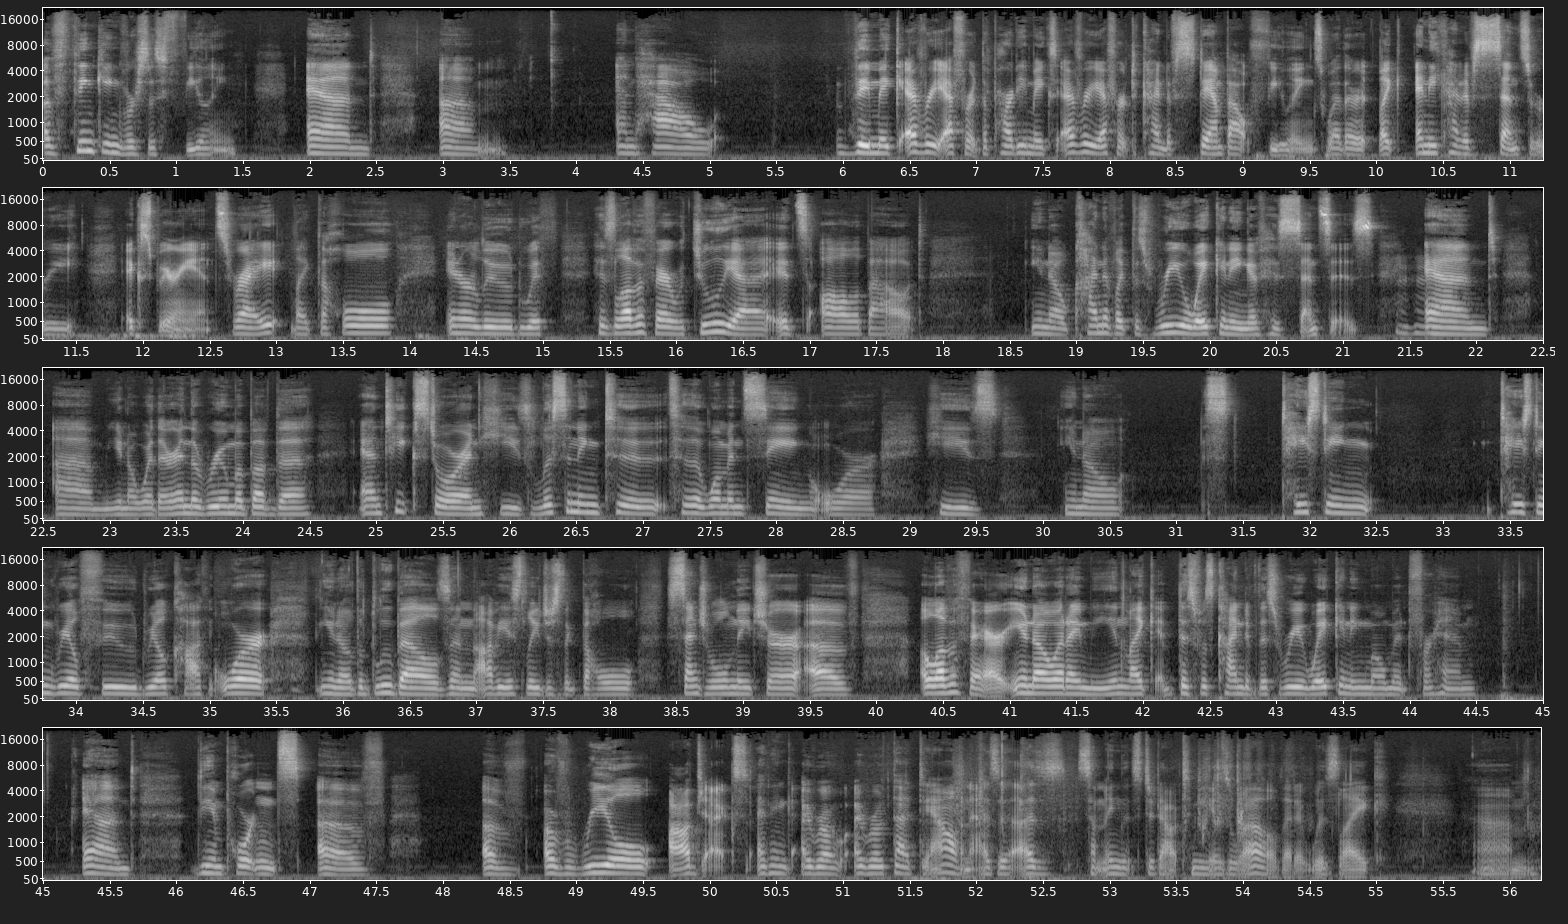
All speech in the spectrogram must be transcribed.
of thinking versus feeling, and um, and how they make every effort the party makes every effort to kind of stamp out feelings whether like any kind of sensory experience right like the whole interlude with his love affair with julia it's all about you know, kind of like this reawakening of his senses. Mm-hmm. And, um, you know, where they're in the room above the antique store and he's listening to, to the woman sing or he's, you know, s- tasting tasting real food, real coffee, or you know the bluebells, and obviously just like the whole sensual nature of a love affair. You know what I mean? Like this was kind of this reawakening moment for him, and the importance of of of real objects. I think I wrote I wrote that down as a, as something that stood out to me as well. That it was like, um,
